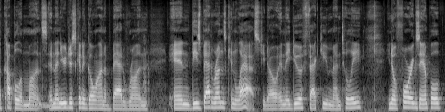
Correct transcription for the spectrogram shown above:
a couple of months. And then you're just going to go on a bad run. And these bad runs can last, you know, and they do affect you mentally. You know, for example,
